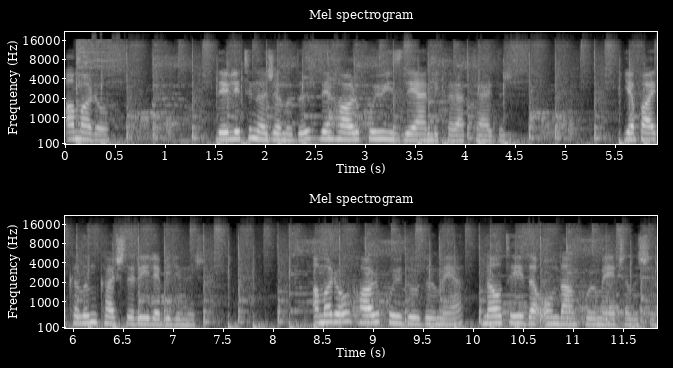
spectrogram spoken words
Amaro Devletin ajanıdır ve Haruko'yu izleyen bir karakterdir. Yapay kalın kaşlarıyla bilinir. Amaro, Haruko'yu durdurmaya, Naota'yı da ondan korumaya çalışır.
